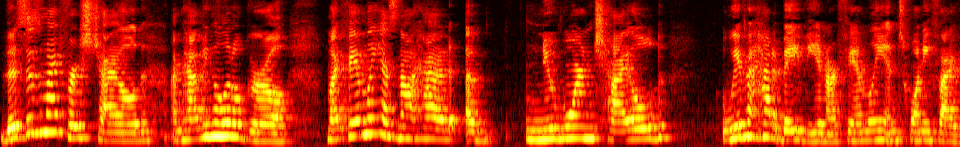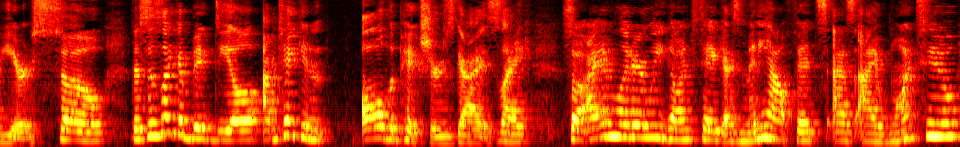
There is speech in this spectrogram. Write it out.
this is my first child. I'm having a little girl. My family has not had a newborn child. We haven't had a baby in our family in 25 years. So this is like a big deal. I'm taking all the pictures, guys. Like, so I am literally going to take as many outfits as I want to.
